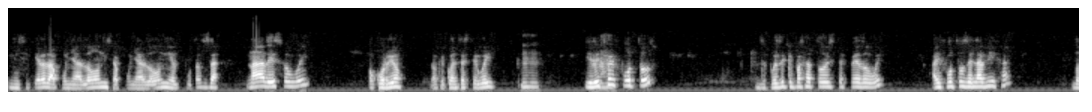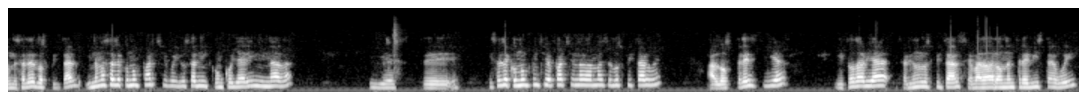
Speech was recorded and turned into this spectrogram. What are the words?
ni siquiera la apuñaló, ni se apuñaló, ni el putazo, o sea, nada de eso, güey, ocurrió, lo que cuenta este güey. Y de hecho hay fotos, después de que pasa todo este pedo, güey, hay fotos de la vieja donde sale del hospital y nada más sale con un parche, güey, o sea, ni con collarín ni nada. Y este, y sale con un pinche parche nada más del hospital, güey. A los tres días, y todavía saliendo del hospital, se va a dar una entrevista, güey,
